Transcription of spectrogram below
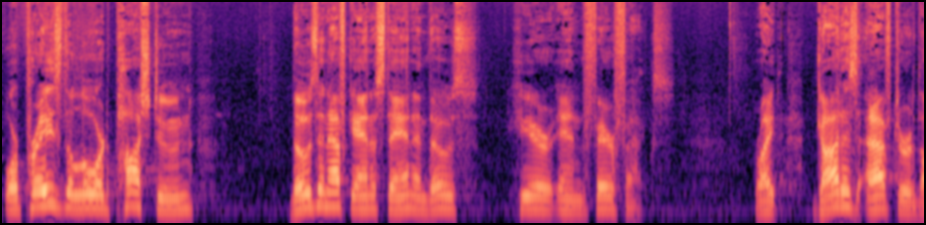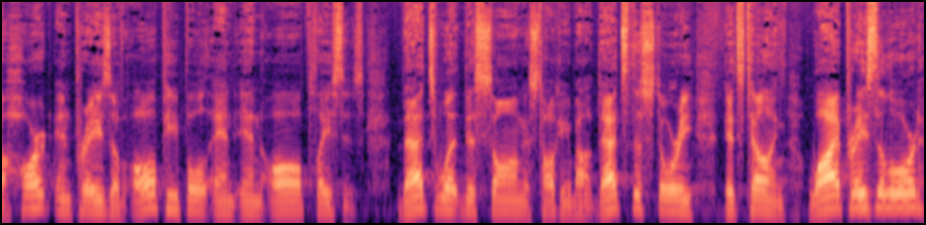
or praise the Lord Pashtun, those in Afghanistan and those here in Fairfax right? God is after the heart and praise of all people and in all places. That's what this song is talking about. That's the story it's telling. Why praise the Lord?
